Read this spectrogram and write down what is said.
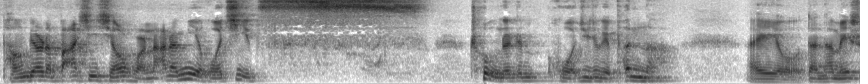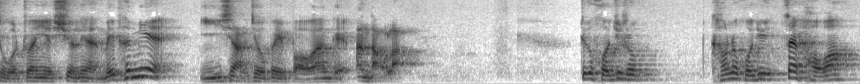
旁边的巴西小伙拿着灭火器，呲，冲着这火炬就给喷呐。哎呦，但他没受过专业训练，没喷灭，一下就被保安给按倒了。这个火炬手扛着火炬再跑啊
